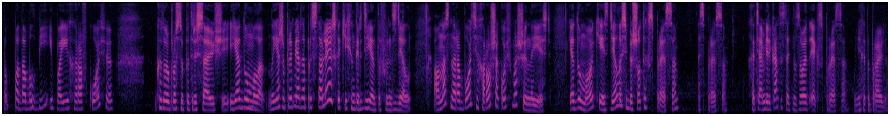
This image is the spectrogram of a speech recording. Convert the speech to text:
по, по Double B и по их Раф кофе, который просто потрясающий. И я думала, ну я же примерно представляю, из каких ингредиентов он сделан. А у нас на работе хорошая кофемашина есть. Я думаю, окей, сделаю себе шот экспресса. Эспрессо. Хотя американцы, кстати, называют экспресса. У них это правильно.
